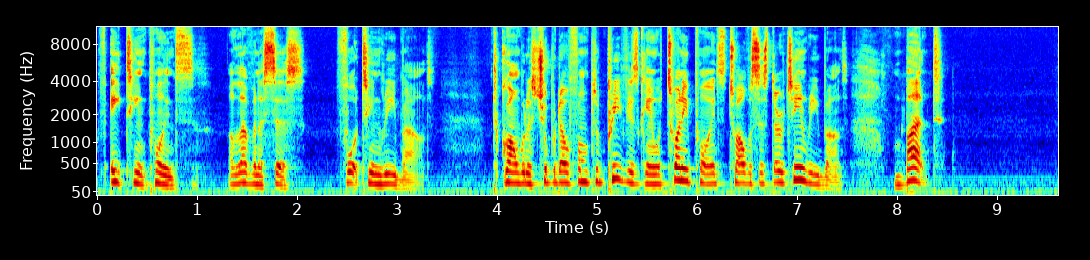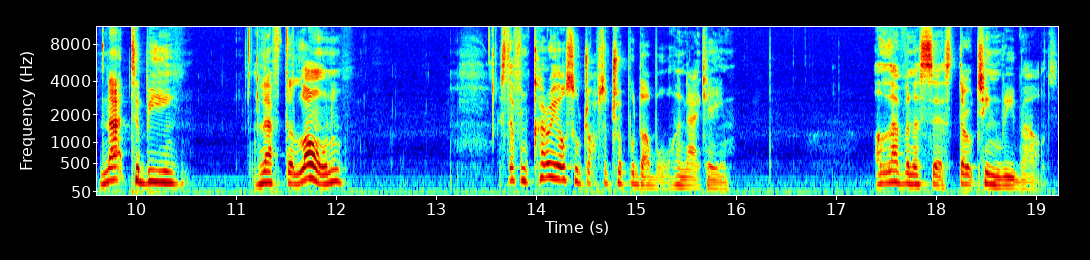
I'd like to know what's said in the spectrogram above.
With 18 points, 11 assists, 14 rebounds. To go on with his triple double from the previous game with 20 points, 12 assists, 13 rebounds. But not to be left alone, Stephen Curry also drops a triple double in that game 11 assists, 13 rebounds.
